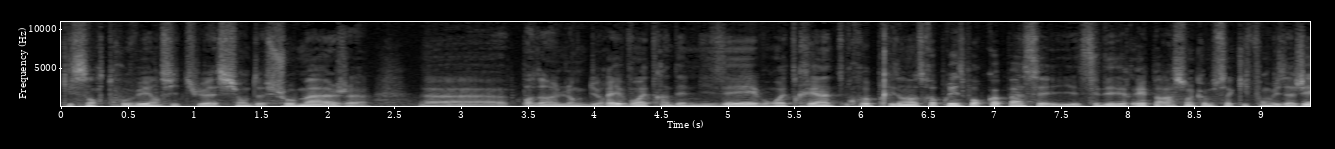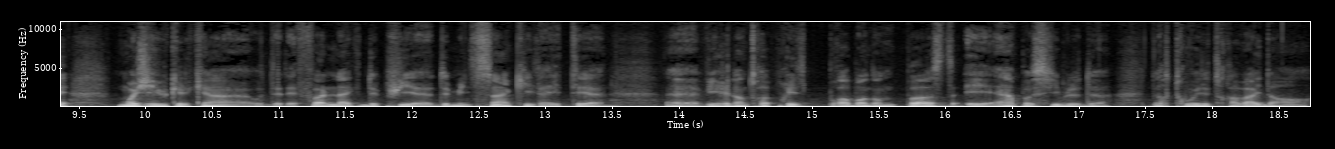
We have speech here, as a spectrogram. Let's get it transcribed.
qui sont retrouvés en situation de chômage pendant une longue durée, vont être indemnisés, vont être repris dans l'entreprise? Pourquoi pas? C'est des réparations comme ça qu'il faut envisager. Moi j'ai eu quelqu'un au téléphone là, depuis euh, 2005, il a été viré d'entreprise pour abandon de poste et impossible de, de retrouver du travail dans,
